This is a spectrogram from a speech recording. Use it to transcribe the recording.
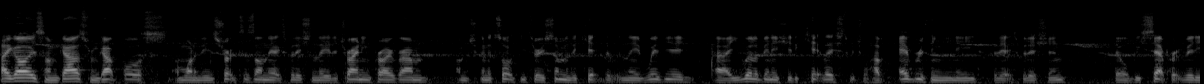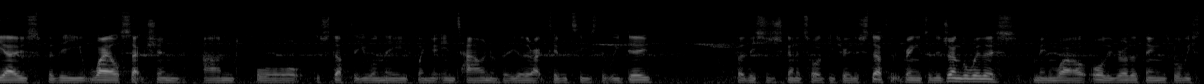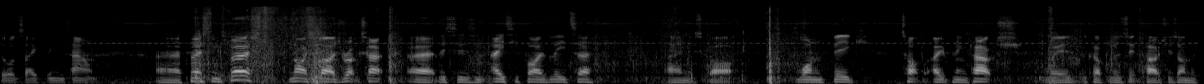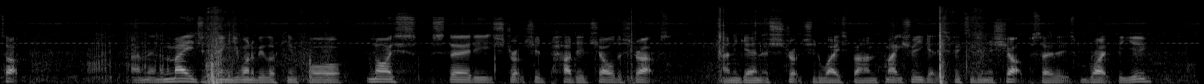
Hey guys, I'm Gaz from Gapforce. I'm one of the instructors on the Expedition Leader training program. I'm just going to talk you through some of the kit that we'll need with you. Uh, you will have been issued a kit list which will have everything you need for the expedition. There will be separate videos for the Wales section and for the stuff that you will need when you're in town and for the other activities that we do. But this is just going to talk you through the stuff that we bring into the jungle with us. Meanwhile, all of your other things will be stored safely in town. Uh, first things first, nice large rucksack. Uh, this is an 85 litre and it's got one big top opening pouch with a couple of zip pouches on the top. And then the major thing you want to be looking for, nice, sturdy, structured, padded shoulder straps. And again, a structured waistband. Make sure you get this fitted in a shop so that it's right for you.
